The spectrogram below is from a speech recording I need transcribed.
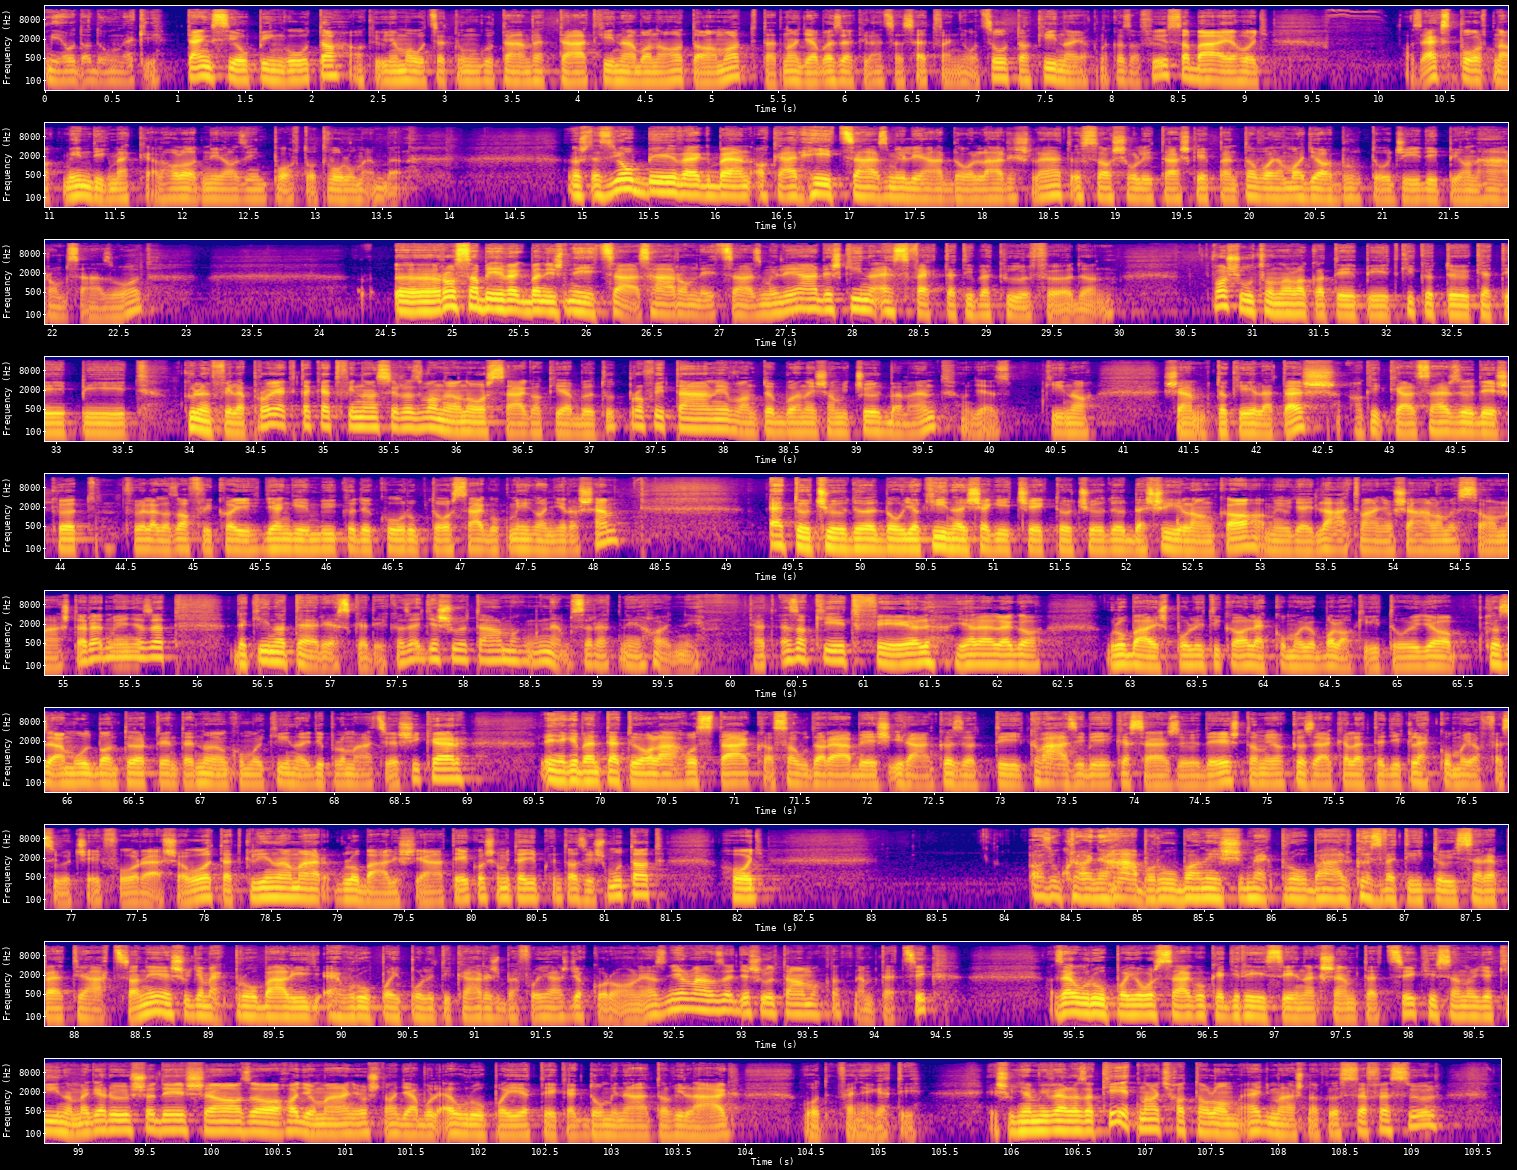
mi odadunk neki. Deng Xiaoping óta, aki ugye Mao Zedong után vette át Kínában a hatalmat, tehát nagyjából 1978 óta a kínaiaknak az a főszabálya, hogy az exportnak mindig meg kell haladni az importot volumenben. Most ez jobb években akár 700 milliárd dollár is lehet, összehasonlításképpen tavaly a magyar bruttó GDP on 300 volt, rosszabb években is 400-3-400 milliárd, és Kína ezt fekteti be külföldön. Vasútvonalakat épít, kikötőket épít, különféle projekteket finanszíroz, van olyan ország, aki ebből tud profitálni, van több olyan is, ami csődbe ment, ugye ez Kína sem tökéletes, akikkel szerződés köt, főleg az afrikai gyengén működő korrupt országok még annyira sem. Ettől csődölt be, ugye a kínai segítségtől csődölt be Sri Lanka, ami ugye egy látványos állam összeomlást eredményezett, de Kína terjeszkedik. Az Egyesült Államok nem szeretné hagyni. Tehát ez a két fél jelenleg a globális politika a legkomolyabb alakító. Ugye a közelmúltban történt egy nagyon komoly kínai diplomácia siker, lényegében tető alá hozták a Szaudarábia és Irán közötti kvázi békeszerződést, ami a közel-kelet egyik legkomolyabb feszültség volt. Tehát Klina már globális játékos, amit egyébként az is mutat, hogy az ukrajna háborúban is megpróbál közvetítői szerepet játszani, és ugye megpróbál így európai politikára is befolyást gyakorolni. Ez nyilván az Egyesült Államoknak nem tetszik, az európai országok egy részének sem tetszik, hiszen ugye Kína megerősödése az a hagyományos, nagyjából európai értékek dominálta világot fenyegeti. És ugye mivel az a két nagy hatalom egymásnak összefeszül,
